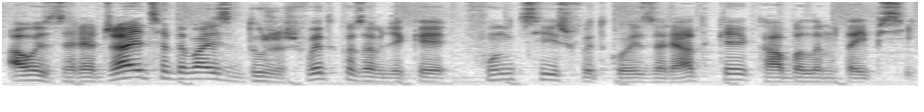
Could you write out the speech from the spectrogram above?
А ось заряджається девайс дуже швидко завдяки функції швидкої зарядки кабелем Type-C.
